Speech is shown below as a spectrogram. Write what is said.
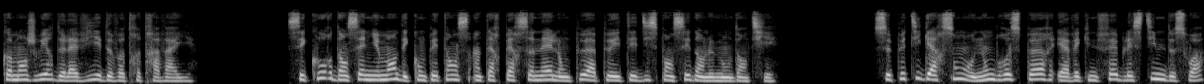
Comment jouir de la vie et de votre travail. Ces cours d'enseignement des compétences interpersonnelles ont peu à peu été dispensés dans le monde entier. Ce petit garçon aux nombreuses peurs et avec une faible estime de soi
